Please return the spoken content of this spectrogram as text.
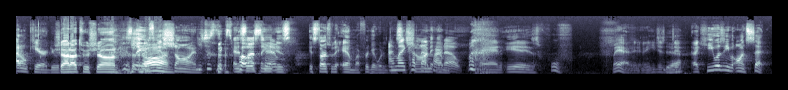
I don't care, dude. Shout out to Sean. His name Sean. is Ishan. You just and his last exposed name is it starts with an M. I forget what it is. I might cut that part M. out. and it is, oof, man. He just Yeah. did like he wasn't even on set.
